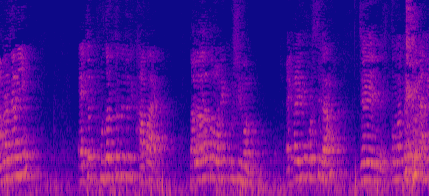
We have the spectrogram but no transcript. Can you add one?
আমরা জানি একজন ক্ষুধার্তকে যদি খাবায় তাহলে আল্লাহ তাআলা অনেক খুশি হন। একটা ইয়ে পড়ছিলাম যে তোমার কাছে আমি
